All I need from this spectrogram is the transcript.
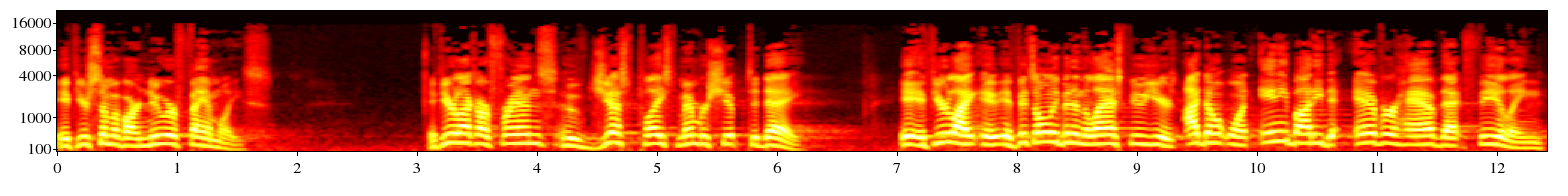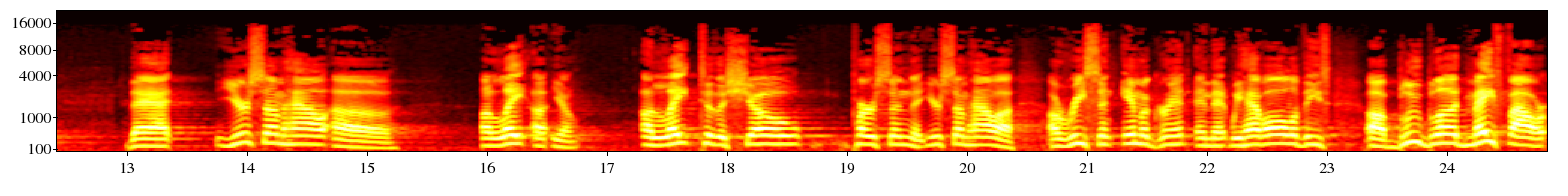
if you're some of our newer families. If you're like our friends who've just placed membership today, if you're like, if it's only been in the last few years, I don't want anybody to ever have that feeling that you're somehow uh, a late, uh, you know, a late to the show person, that you're somehow a, a recent immigrant, and that we have all of these uh, blue blood Mayflower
